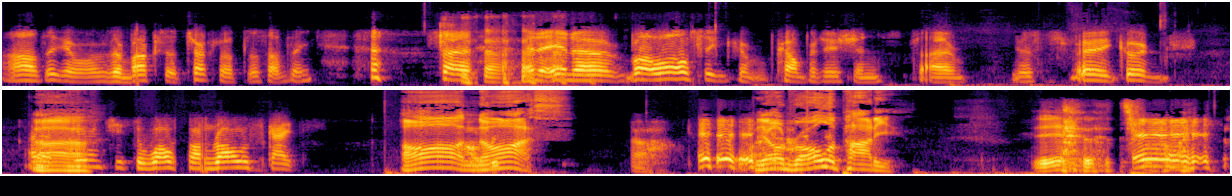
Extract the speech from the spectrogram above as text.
I think it was a box of chocolates or something. so, in, in a waltzing com- competition. So, it was very good. And Uh, her parents used to waltz on roller skates. oh, Oh, nice. Oh, The old roller party. yeah, that's right.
